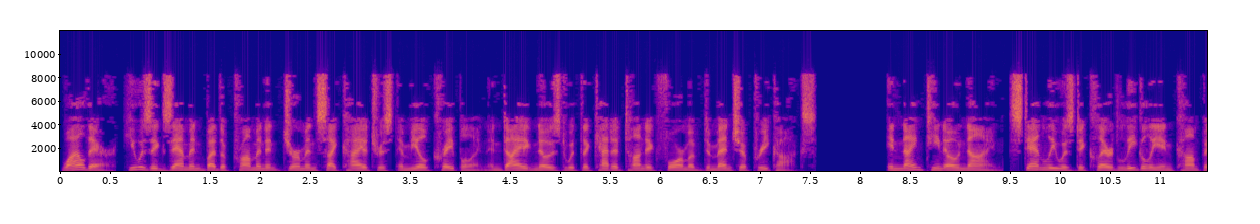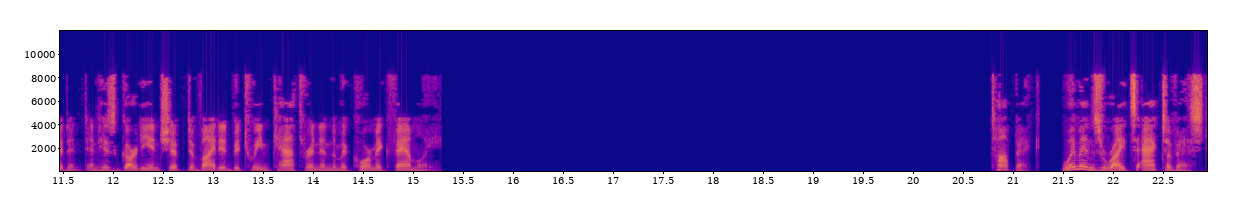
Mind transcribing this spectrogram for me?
While there, he was examined by the prominent German psychiatrist Emil Kraepelin and diagnosed with the catatonic form of dementia praecox. In 1909, Stanley was declared legally incompetent and his guardianship divided between Katharine and the McCormick family. Women's rights activist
